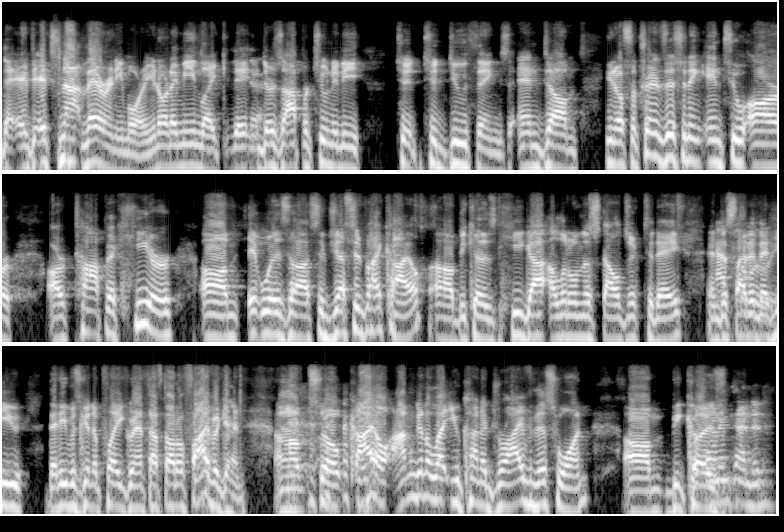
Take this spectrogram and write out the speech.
it's not there anymore. You know what I mean? Like they, yeah. there's opportunity to to do things. And um, you know, so transitioning into our our topic here, um, it was uh, suggested by Kyle uh, because he got a little nostalgic today and Absolutely. decided that he that he was going to play Grand Theft Auto Five again. Um, so Kyle, I'm going to let you kind of drive this one um, because unintended.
